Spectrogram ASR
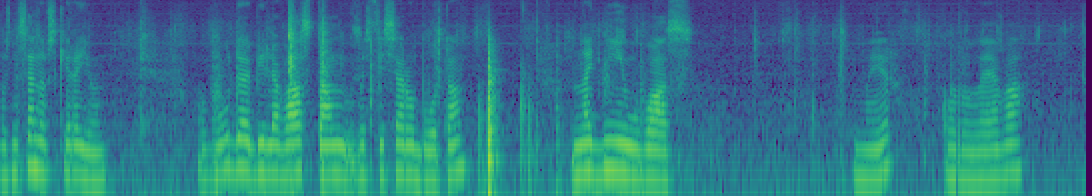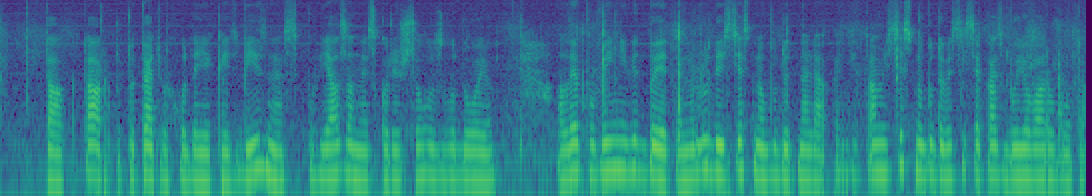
Вознесеновський район. Буде біля вас там вестися робота. На дні у вас мир, королева. Так, так, тут опять виходить якийсь бізнес, пов'язаний, скоріш всього, з водою. Але повинні відбити. Ну, люди, звісно, будуть налякані. Там, звісно, буде вестися якась бойова робота.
